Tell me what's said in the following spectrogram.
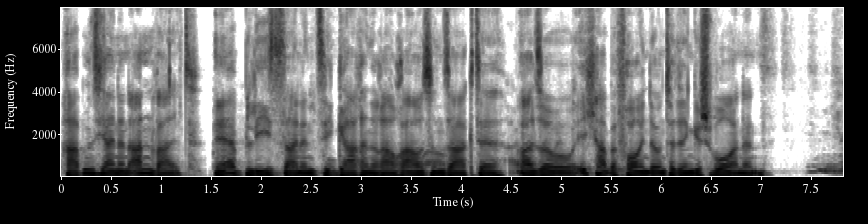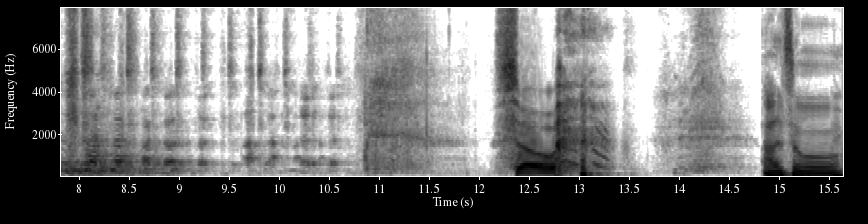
haben Sie einen Anwalt? Er blies seinen Zigarrenrauch aus und sagte, also ich habe Freunde unter den Geschworenen. So. Also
